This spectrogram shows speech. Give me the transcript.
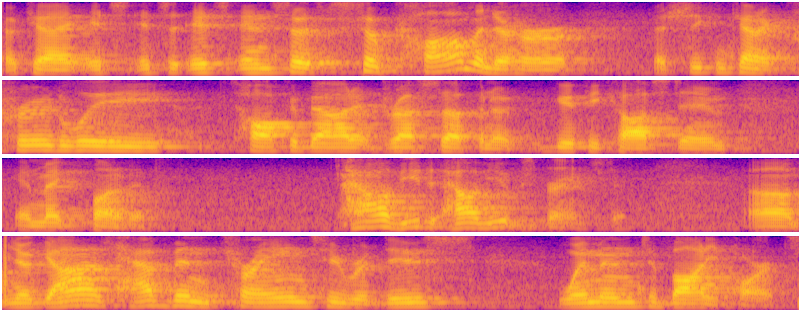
okay? It's, it's, it's, and so it's so common to her that she can kind of crudely talk about it, dress up in a goofy costume, and make fun of it. How have you, how have you experienced it? Um, you know, guys have been trained to reduce women to body parts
